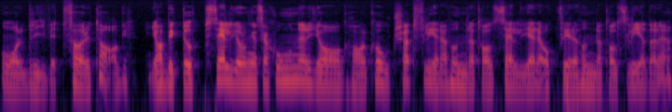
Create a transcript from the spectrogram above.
år drivit företag. Jag har byggt upp säljorganisationer, jag har coachat flera hundratals säljare och flera hundratals ledare.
